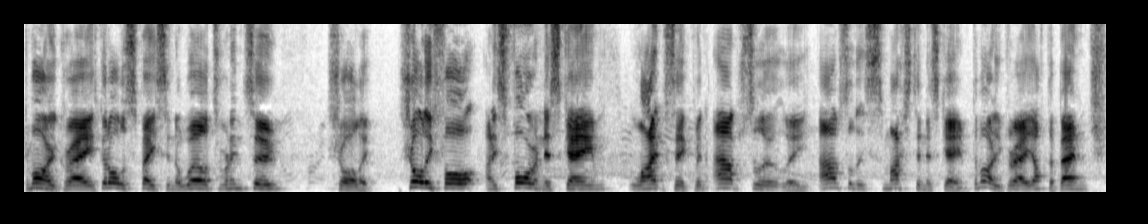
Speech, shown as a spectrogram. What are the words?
Demarai Gray. He's got all the space in the world to run into. Surely. Surely four. And he's four in this game. Leipzig been absolutely, absolutely smashed in this game. Demarai Gray off the bench.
